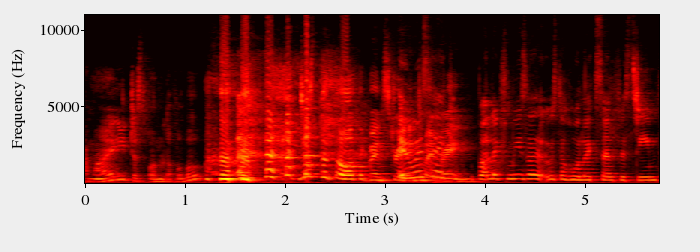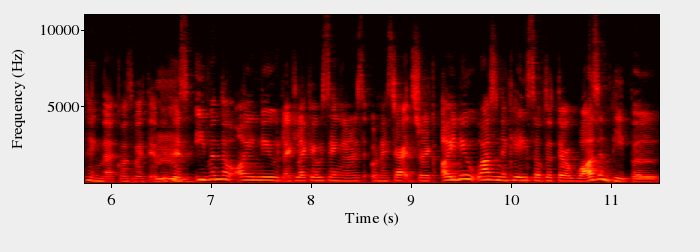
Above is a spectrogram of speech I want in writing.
am I just unlovable? just the thought that went straight it into was my like, brain. but like for me, it was the whole like self esteem thing that goes with it. Mm. Because even though I knew, like, like I was saying when I, was, when I started, so like I knew it wasn't a case of that there wasn't people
